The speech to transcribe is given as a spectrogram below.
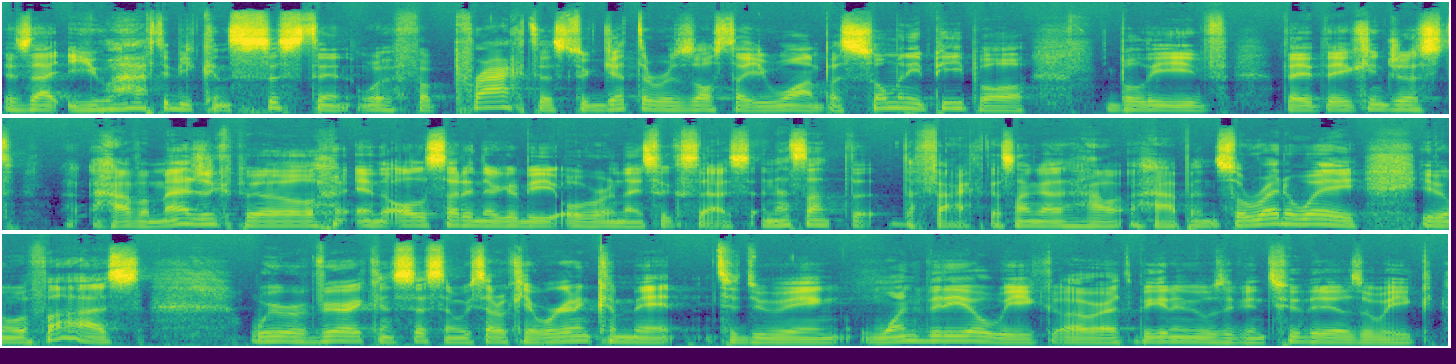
is that you have to be consistent with a practice to get the results that you want. But so many people believe that they can just have a magic pill and all of a sudden they're going to be overnight success. And that's not the, the fact. That's not going to how it happens so right away even with us we were very consistent. We said okay we're going to commit to doing one video a week or at the beginning it was even two videos a week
